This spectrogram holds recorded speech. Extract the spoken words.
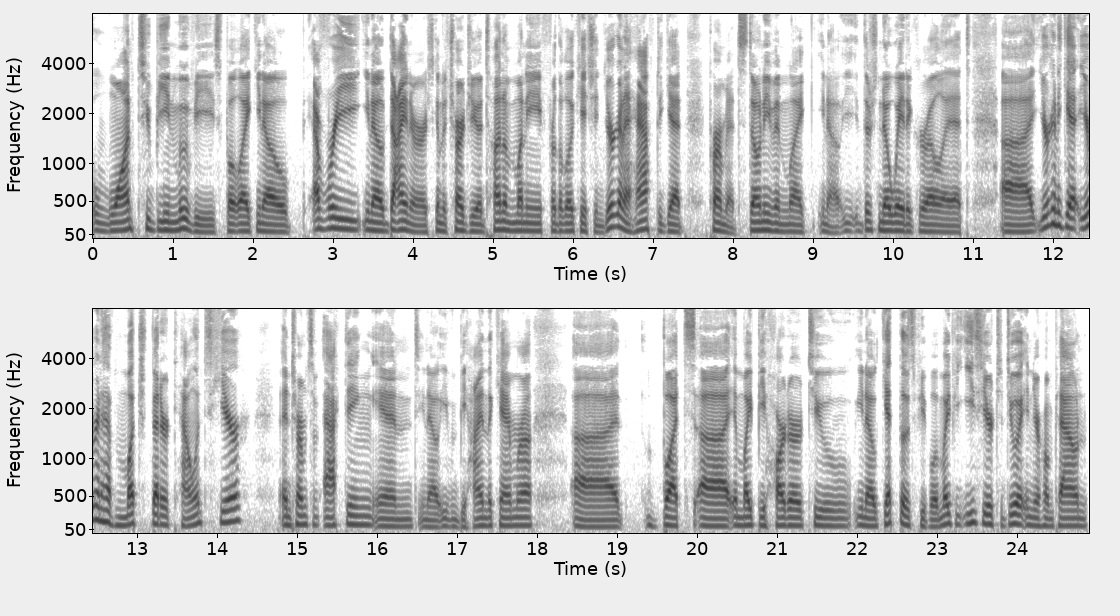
want to be in movies, but like you know, every you know diner is going to charge you a ton of money for the location. You're going to have to get permits. Don't even like you know. There's no way to grill it. Uh, you're going to get. You're going to have much better talent here in terms of acting and you know even behind the camera. Uh, but uh, it might be harder to you know get those people. It might be easier to do it in your hometown.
